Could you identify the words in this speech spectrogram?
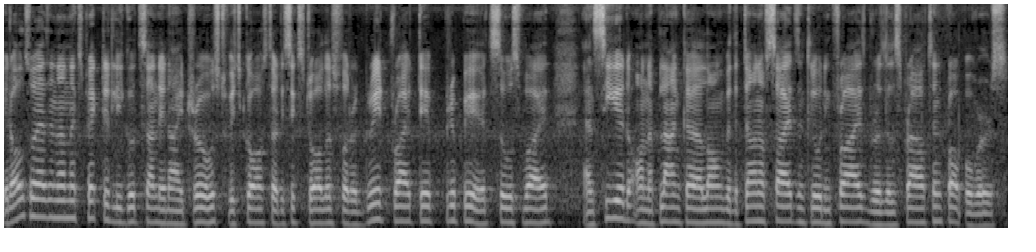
It also has an unexpectedly good Sunday night roast, which costs $36 for a great tri tip prepared sous vide and seared on a plancha, along with a ton of sides, including fries, Brussels sprouts, and popovers.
